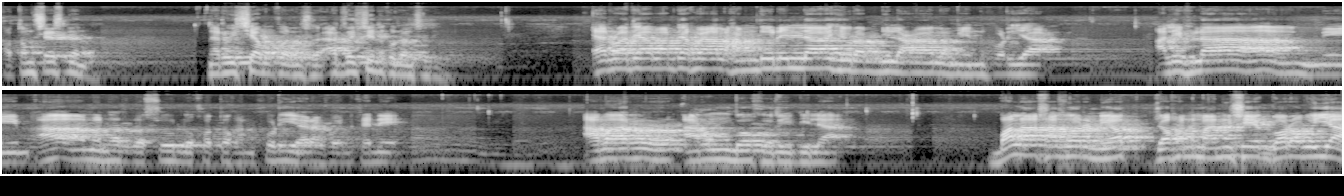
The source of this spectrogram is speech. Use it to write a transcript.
খতম শেষ নেন। না, রয়েছে আবু কোরআন আর রয়েছে না বাদে আবার দেখো, আলহামদুলিল্লাহ রব্বিল আলমিন পড়িয়া আলিফলাম মিম রসুল, কতখান পড়িয়া রাখেন কেনে আবার আরম্ভ করি দিলা। বালা সাজর নিয়ত, যখন মানুষে গরব হইয়া,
